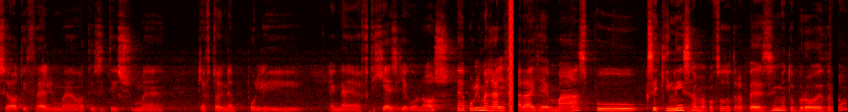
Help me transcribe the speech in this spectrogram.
σε ό,τι θέλουμε, ό,τι ζητήσουμε και αυτό είναι πολύ είναι ευτυχές γεγονός. Είναι πολύ μεγάλη χαρά για εμάς που ξεκινήσαμε από αυτό το τραπέζι με τον Πρόεδρο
